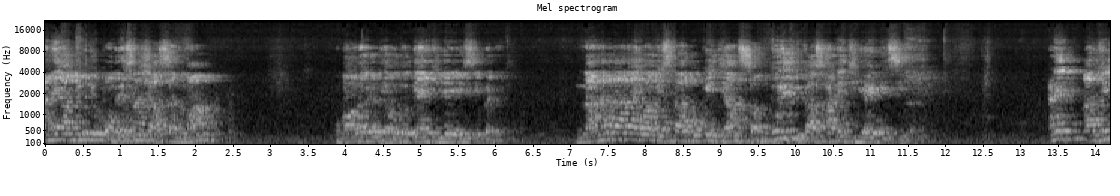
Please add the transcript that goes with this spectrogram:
અને આપ જોજો કોંગ્રેસના શાસનમાં ભાવનગરથી આવતો ત્યાં જીઆઈડીસી બની નાના નાના એવા વિસ્તારો કે જ્યાં સંતુલિત વિકાસ માટે જીઆઈડીસી બની અને આજે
